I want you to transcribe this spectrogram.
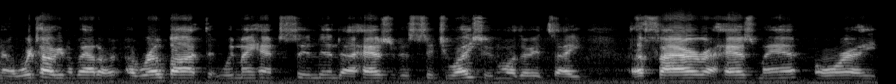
You know, we're talking about a, a robot that we may have to send into a hazardous situation, whether it's a a fire, a hazmat, or a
